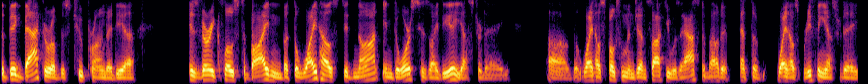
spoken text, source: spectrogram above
the big backer of this two pronged idea, is very close to Biden, but the White House did not endorse his idea yesterday. Uh, the White House spokeswoman Jen Psaki was asked about it at the White House briefing yesterday.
